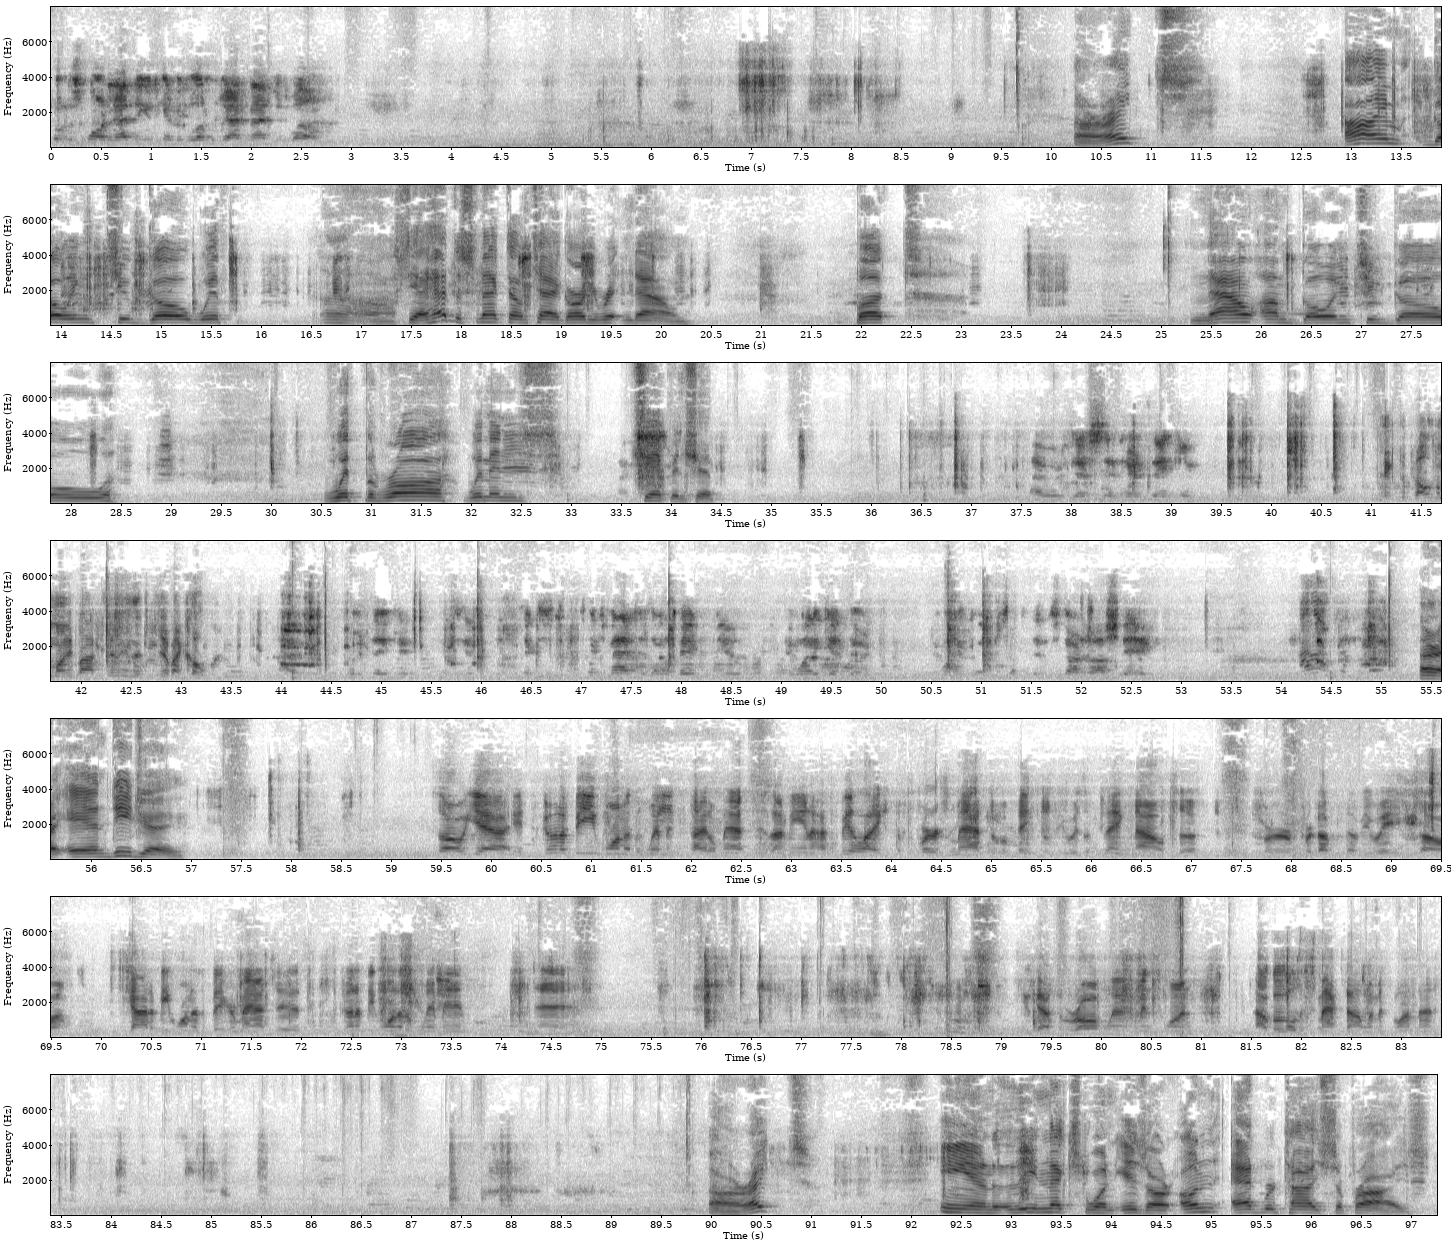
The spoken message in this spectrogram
from this morning. I think it's going to be the lumberjack match as well. All right. I'm going to go with. Uh, see, I had the SmackDown tag already written down. But. Now I'm going to go with the Raw Women's Championship. I was just sitting here thinking. Take the belt in the money box and then do my coke. I was thinking. Six, six matches on a pay per view. They want to get their. They want to get something started off big. All right, and DJ. So yeah, it's gonna be one of the women's title matches. I mean, I feel like the first match of a pay per view is a thing now to for for WWE. So it's got to be one of the bigger matches. It's gonna be one of the women. And Hmm, you got the Raw women's one. I'll go the SmackDown women's one then. All right. And the next one is our unadvertised surprise.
